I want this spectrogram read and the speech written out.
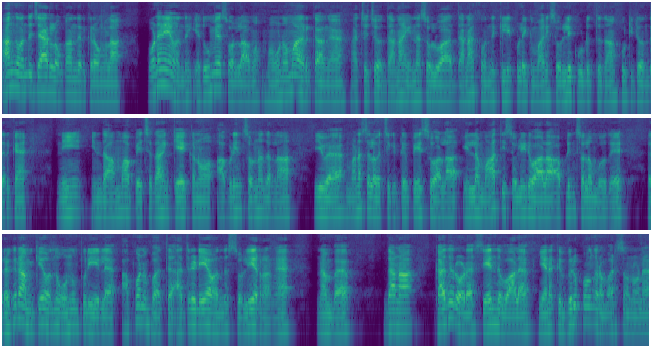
அங்கே வந்து சேரில் உட்காந்துருக்கிறவங்களாம் உடனே வந்து எதுவுமே சொல்லாமல் மௌனமாக இருக்காங்க. அச்சச்சோ தனா என்ன சொல்லுவா? தனாக்கு வந்து கிளிப்புள்ளைக்கு மாதிரி சொல்லி கொடுத்து தான் கூட்டிகிட்டு வந்திருக்கேன். நீ இந்த அம்மா பேச்சை தான் கேட்கணும் அப்படின்னு சொன்னதெல்லாம் இவ மனசில் வச்சுக்கிட்டு பேசுவாளா இல்லை மாற்றி சொல்லிடுவாளா அப்படின்னு சொல்லும்போது ரகுராமுக்கே வந்து ஒன்றும் புரியல. அப்போன்னு பார்த்து அதிரடியாக வந்து சொல்லிடுறாங்க. நம்ம தானா கதிரோட சேர்ந்து வாழ எனக்கு விருப்பங்கிற மாதிரி சொன்னோன்னே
